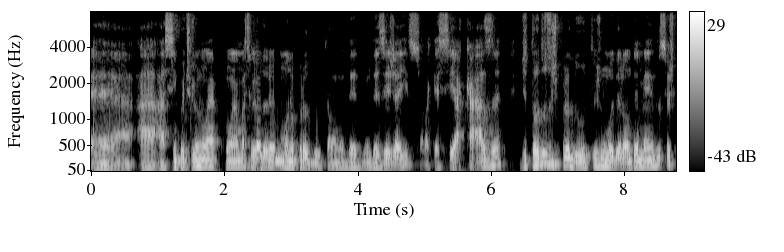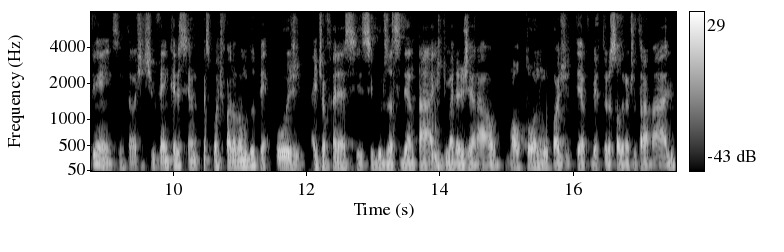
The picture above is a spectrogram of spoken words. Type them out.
é, a, a Simple não é, não é uma seguradora monoproduto, ela não, de, não deseja isso, ela quer ser a casa de todos os produtos no modelo on-demand dos seus clientes. Então, a gente vem crescendo com esse portfólio ao longo do tempo. Hoje, a gente oferece seguros acidentais, de maneira geral. Um autônomo pode ter a cobertura só durante o trabalho.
